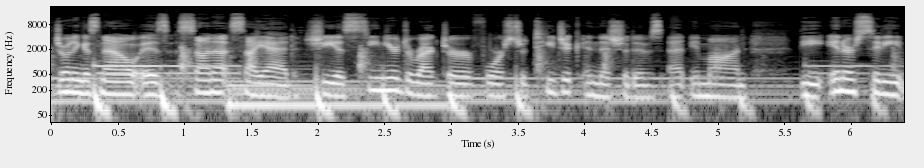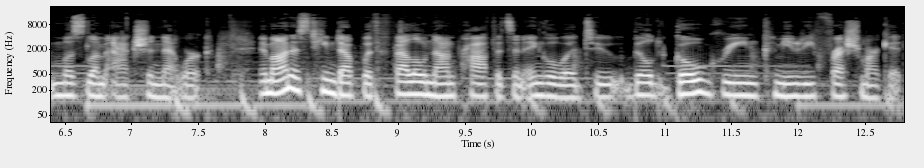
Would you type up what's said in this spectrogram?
Joining us now is Sana Sayed. She is Senior Director for Strategic Initiatives at Iman, the Inner City Muslim Action Network. Iman has teamed up with fellow nonprofits in Englewood to build Go Green Community Fresh Market.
